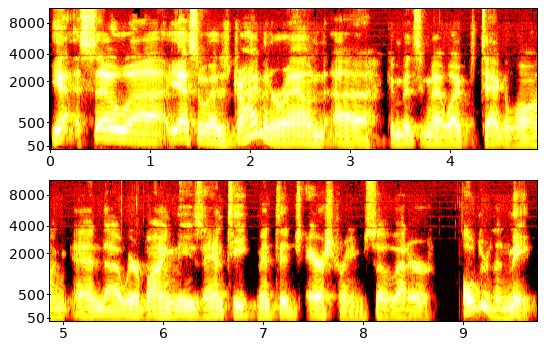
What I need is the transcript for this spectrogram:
Yeah. So uh, yeah. So I was driving around, uh, convincing my wife to tag along, and uh, we were buying these antique vintage Airstreams, so that are older than me.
